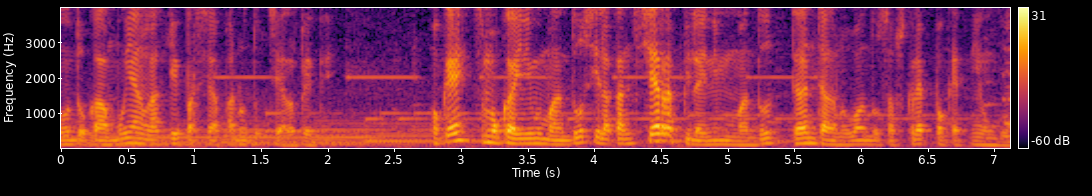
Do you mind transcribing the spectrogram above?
untuk kamu yang lagi persiapan untuk CLPT oke semoga ini membantu. Silahkan share bila ini membantu dan jangan lupa untuk subscribe Pocket Nyunggu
